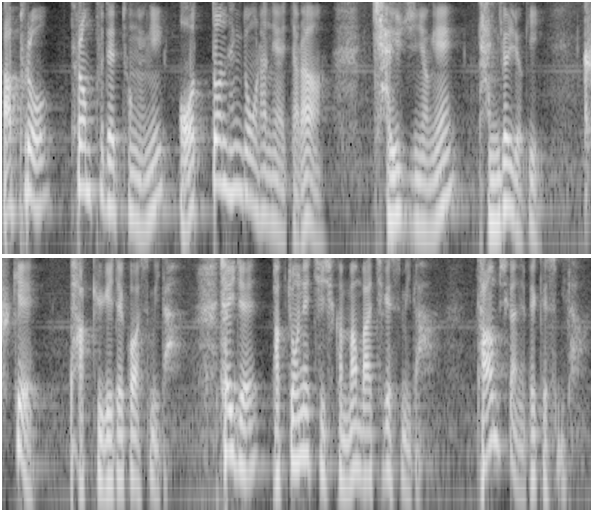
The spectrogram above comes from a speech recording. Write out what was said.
앞으로 트럼프 대통령이 어떤 행동을 하느냐에 따라 자유진영의 단결력이 크게 바뀌게 될 것 같습니다. 자, 이제 박종원의 지식 한방 마치겠습니다. 다음 시간에 뵙겠습니다.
